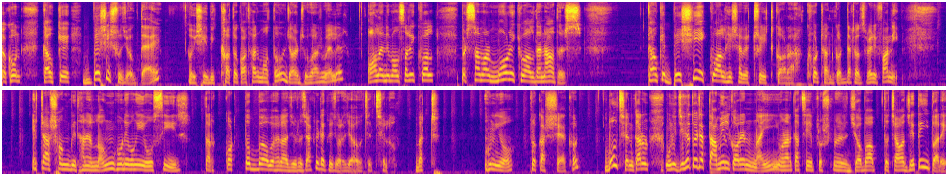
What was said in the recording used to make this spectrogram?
যখন কাউকে বেশি সুযোগ দেয়, ওই সেই বিখ্যাত কথার মতো জর্জ ওয়ারওয়েলের all animals are equal but some are more equal than others কাউকে বেশি ইকুয়াল হিসাবে ট্রিট করা quote unquote that was very funny এটা সংবিধানের লঙ্ঘন এবং এই ওসির তার কর্তব্য অবহেলার জন্য চাকরি টাকরি চলে যাওয়া উচিত ছিল। বাট উনিও প্রকাশ্যে এখন বলছেন, কারণ উনি যেহেতু এটা তামিল করেন নাই, ওনার কাছে প্রশ্নের জবাব তো চাওয়া যেতেই পারে।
